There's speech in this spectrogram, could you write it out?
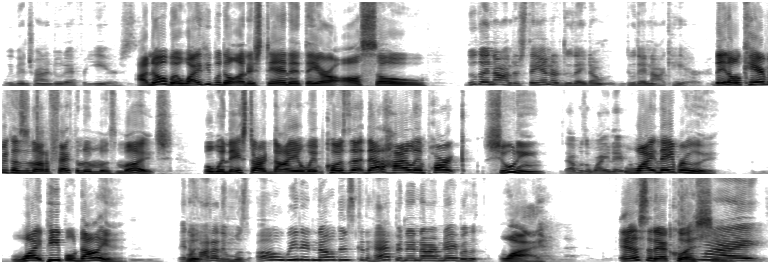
We've been trying to do that for years. I know, but white people don't understand that they are also Do they not understand or do they don't do they not care? they don't care because it's not affecting them as much. But when they start dying, because that, that Highland Park shooting, That was a white neighborhood. white neighborhood, white people dying. And a lot of them was, oh, we didn't know this could happen in our neighborhood. Why? Answer that question. like,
